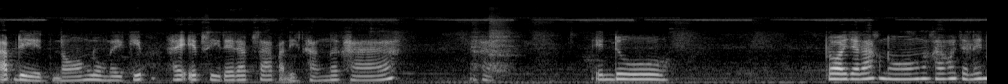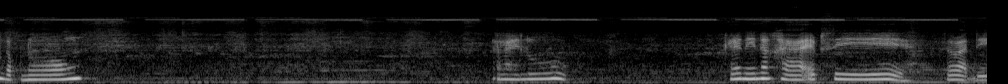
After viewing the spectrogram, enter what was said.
อัปเดตน้องลงในคลิปให้ FC ได้รับทราบกันอีกครั้งนะคะนะคะเอ็นดูพลอยจะรักน้องนะคะเขาจะเล่นกับน้อง อะไรลูก แค่นี้นะคะ FC สวัสดี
